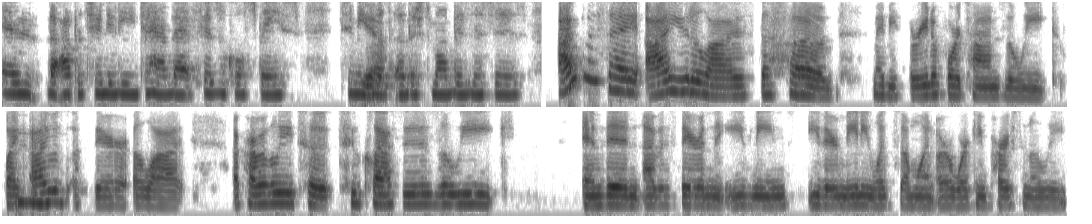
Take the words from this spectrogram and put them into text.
and the opportunity to have that physical space to meet yeah. with other small businesses. I would say I utilize the hub maybe three to four times a week. Like mm-hmm. I was up there a lot. I probably took two classes a week and then I was there in the evenings, either meeting with someone or working personally.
